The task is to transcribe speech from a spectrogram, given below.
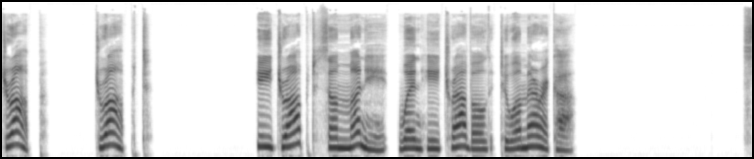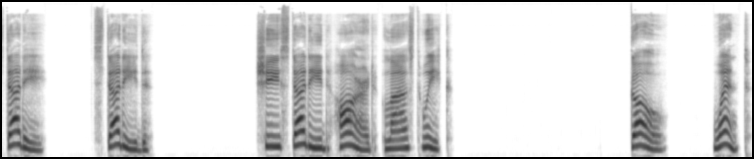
Drop, dropped. He dropped some money when he traveled to America. Study, studied. She studied hard last week. Go, went.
